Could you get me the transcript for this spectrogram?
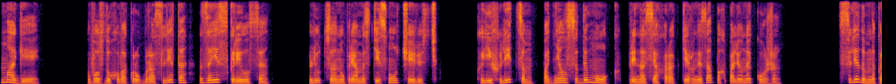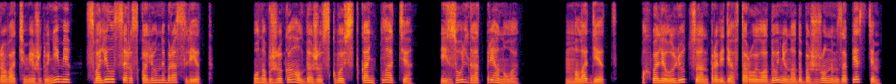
магией. Воздух вокруг браслета заискрился. Люциан упрямо стиснул челюсть. К их лицам поднялся дымок, принося характерный запах паленой кожи. Следом на кровати между ними свалился раскаленный браслет. Он обжигал даже сквозь ткань платья, и Изольда отпрянула. «Молодец!» — похвалил Люциан, проведя второй ладонью над обожженным запястьем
